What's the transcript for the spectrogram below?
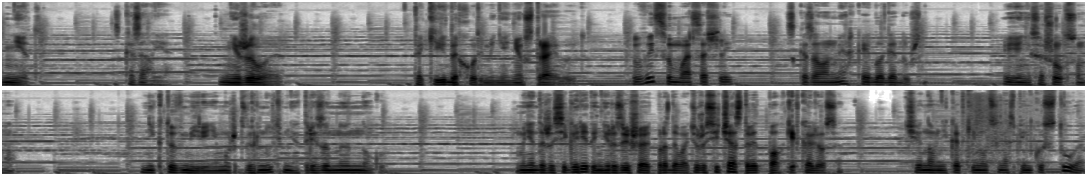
нет, — сказал я. не желаю. Такие доходы меня не устраивают. «Вы с ума сошли», — сказал он мягко и благодушно. Я не сошел с ума. Никто в мире не может вернуть мне отрезанную ногу. Мне даже сигареты не разрешают продавать, уже сейчас ставят палки в колеса. Чиновник откинулся на спинку стула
